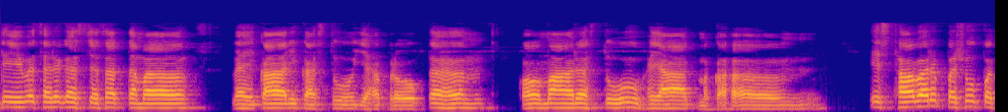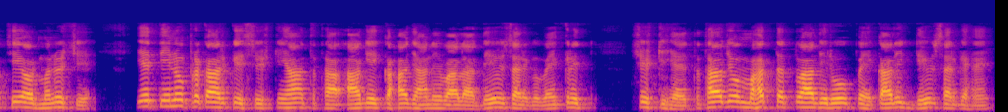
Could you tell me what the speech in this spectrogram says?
देव सर्गस्य सत्तम। वैकारिकस्तु यह प्रोक्त, कौमारस्तु भयात्मक। स्थावर, पशु, पक्षी और मनुष्य, ये तीनों प्रकार की सृष्टियाँ तथा आगे कहा जाने वाला देवसर्ग वैकृत सृष्टि है तथा जो महत्त्वादि रूप वैकारिक देवसर्ग है,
